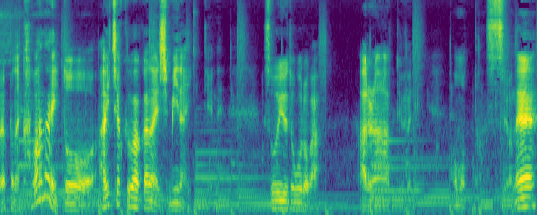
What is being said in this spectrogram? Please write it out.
やっぱね買わないと愛着湧かないし見ないっていうねそういうところがあるなっていうふうに思ったんですよね。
